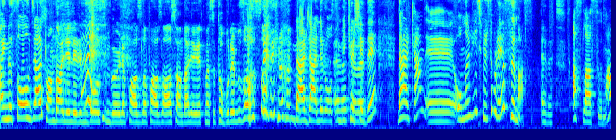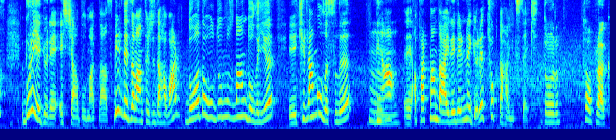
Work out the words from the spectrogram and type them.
aynası olacak. sandalyelerimiz olsun böyle fazla fazla Aa, sandalye yetmezse taburemiz olsun. Bercerler olsun bir Evet, köşede derken e, onların hiçbirisi buraya sığmaz. Evet. Asla sığmaz. Buraya göre eşya bulmak lazım. Bir dezavantajı daha var. Doğada olduğumuzdan dolayı e, kirlenme olasılığı Hmm. bina, e, apartman dairelerine göre çok daha yüksek. Doğru. Toprak,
